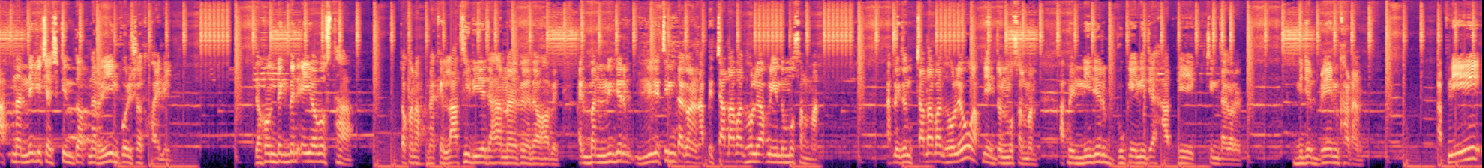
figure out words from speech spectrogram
আপনার নেকি শেষ, কিন্তু আপনার ঋণ পরিশোধ হয়নি। যখন দেখবেন এই অবস্থা, তখন আপনাকে লাথি দিয়ে জাহার নামে ফেলে দেওয়া হবে। একবার নিজের, নিজে চিন্তা করেন, আপনি চাঁদাবাদ হলেও আপনি কিন্তু মুসলমান। আপনি একজন চাঁদাবাজ হলেও আপনি একজন মুসলমান। আপনি নিজের বুকে, নিজে হাত দিয়ে চিন্তা করেন। নিজের ব্রেন খাটান। আপনি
